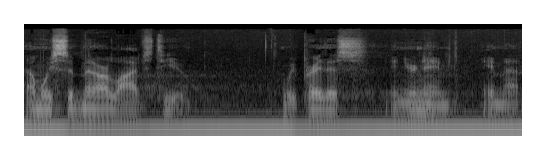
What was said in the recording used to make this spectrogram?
And we submit our lives to you. We pray this in your name. Amen.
